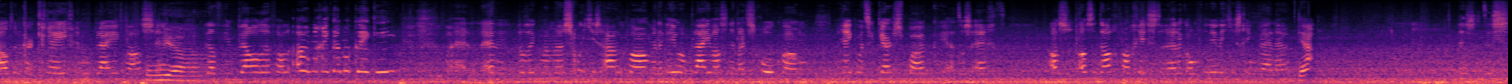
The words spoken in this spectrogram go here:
wel toen ik haar kreeg en hoe blij ik was. En Ja. dat hij belde van, oh mag ik dan een quickie? En, en dat ik met mijn schoentjes aankwam en dat ik helemaal blij was en net uit school kwam. Reek met zijn kerstpak. Ja, het was echt als, als de dag van gisteren. Dat ik al vriendinnetjes ging bellen. Ja, Dus het is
